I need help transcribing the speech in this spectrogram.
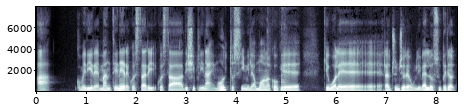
a, come dire, mantenere questa, questa disciplina è molto simile a un monaco che, che vuole raggiungere un livello superiore.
